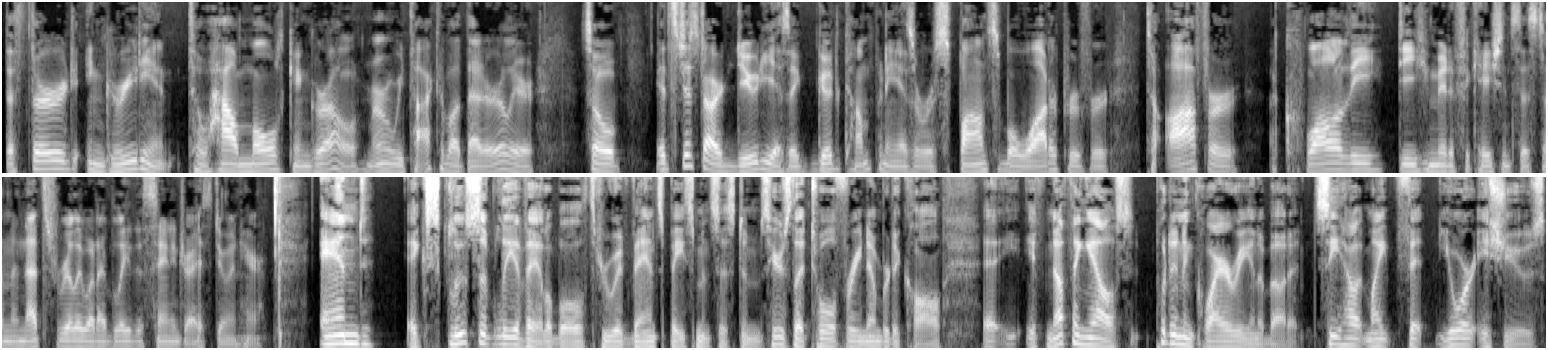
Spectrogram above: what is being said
the third ingredient to how mold can grow? Remember we talked about that earlier. So it's just our duty as a good company, as a responsible waterproofer, to offer a quality dehumidification system, and that's really what I believe the SaniDry is doing here. And exclusively available through Advanced Basement Systems. Here's the toll free number to call. Uh, if nothing else, put an inquiry in about it. See how it might fit your issues,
